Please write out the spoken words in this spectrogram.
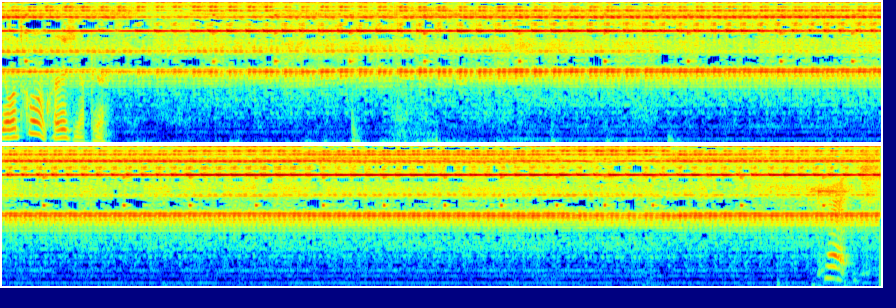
Yo, what's going crazy up here? Catch.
